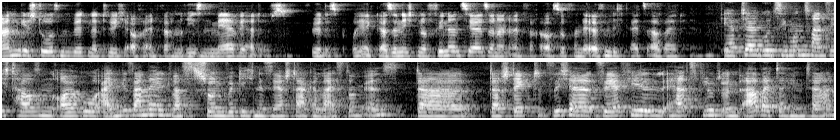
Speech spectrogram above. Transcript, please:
angestoßen wird, natürlich auch einfach ein riesen Mehrwert ist für das Projekt. Also nicht nur finanziell, sondern einfach auch so von der Öffentlichkeitsarbeit her. Ihr habt ja gut 27.000 Euro eingesammelt, was schon wirklich eine sehr starke Leistung ist. Da, da steckt sicher sehr viel Herzblut und Arbeit dahinter.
